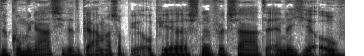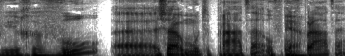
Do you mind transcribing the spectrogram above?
de combinatie dat de camera's op je, op je snuffert zaten... en dat je over je gevoel eh, zou moeten praten, of, Ja. of praten.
